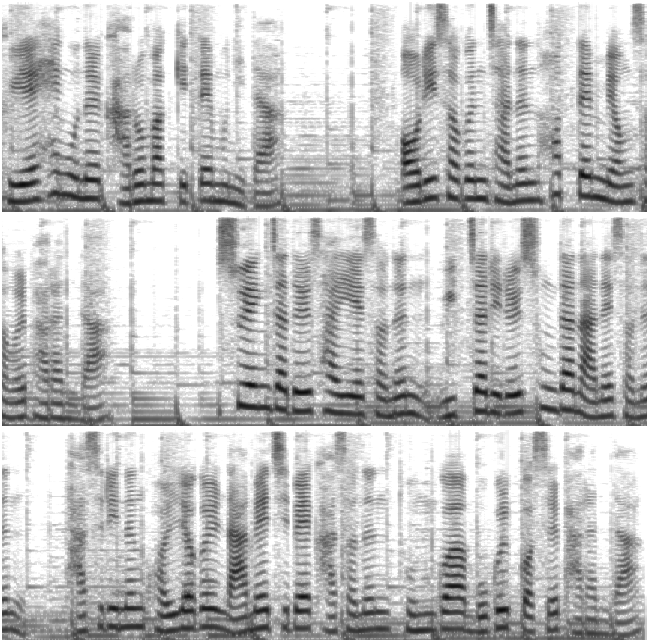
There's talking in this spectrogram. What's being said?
그의 행운을 가로막기 때문이다. 어리석은 자는 헛된 명성을 바란다. 수행자들 사이에서는 윗자리를 숭단 안에서는 다스리는 권력을 남의 집에 가서는 돈과 목을 것을 바란다.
